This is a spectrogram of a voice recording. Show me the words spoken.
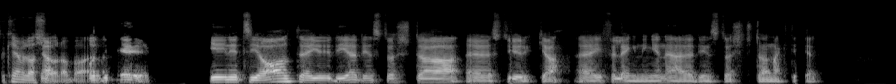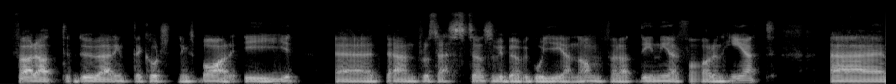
Då kan jag väl köra Ja, bara. Är, initialt är ju det din största eh, styrka. Eh, I förlängningen är det din största nackdel. För att du är inte coachningsbar i eh, den processen som vi behöver gå igenom. För att din erfarenhet eh,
